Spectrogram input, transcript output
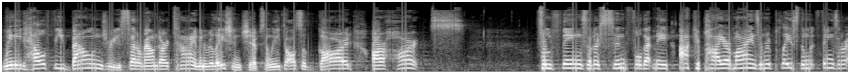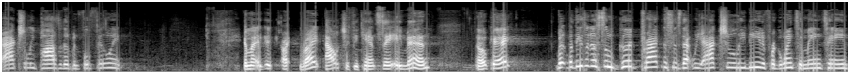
We need healthy boundaries set around our time and relationships, and we need to also guard our hearts from things that are sinful that may occupy our minds and replace them with things that are actually positive and fulfilling. Am I, right? Ouch if you can't say amen. Okay? But, but these are just some good practices that we actually need if we're going to maintain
